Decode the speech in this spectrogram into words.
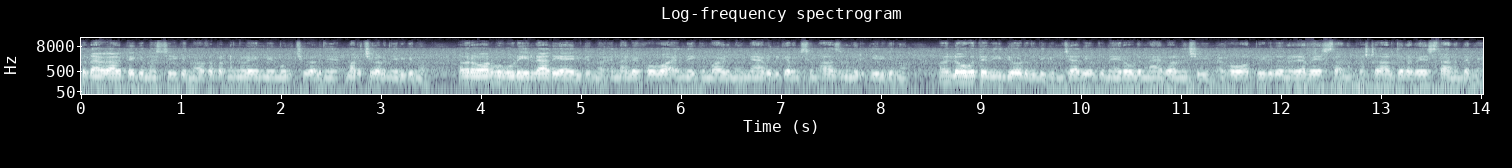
സദാകാലത്തേക്ക് നശിച്ചിരിക്കുന്നു. അവരുടെ പട്ടണങ്ങളെയും നീ മുറിച്ചു കളഞ്ഞ് മറിച്ചു കളഞ്ഞിരിക്കുന്നു അവർ ഓർമ്മ കൂടി ഇല്ലാതെയായിരിക്കുന്നു. എന്നാൽ ഹോവ എന്നേക്കും വാഴുന്നു. ന്യായവിധിക്ക് അവൻ സിംഹാസനം ഒരുക്കിയിരിക്കുന്നു അവൻ ലോകത്തെ നീതിയോട് വിധിക്കും ജാതികൾക്ക് നേരോട് ന്യായപാലനം ചെയ്യും. യഹോവ പീഡിതനൊരു അഭയസ്ഥാനം കഷ്ടകാലത്തൊരു അഭയസ്ഥാനം തന്നെ.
